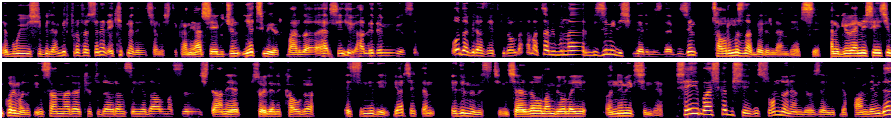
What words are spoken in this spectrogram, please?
e, bu işi bilen bir profesyonel ekiple de çalıştık. Hani her şeye gücün yetmiyor. Barda her şeyi halledemiyorsun. O da biraz etkili oldu ama tabii bunlar bizim ilişkilerimizde, bizim tavrımızla belirlendi hepsi. Hani güvenli şey için koymadık. İnsanlara kötü davransın ya da almasın işte hani hep söylenir kavga etsin diye değil. Gerçekten edilmemesi için, içeride olan bir olayı önlemek için de. Şey başka bir şeydi son dönemde özellikle pandemiden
